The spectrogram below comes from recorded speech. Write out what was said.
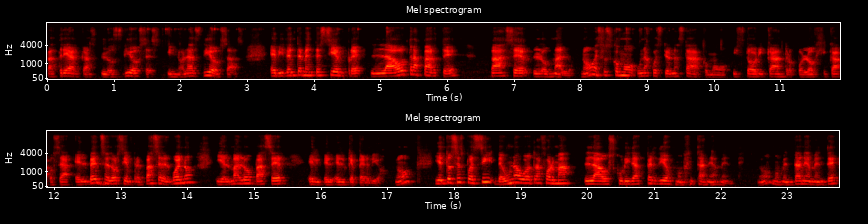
patriarcas, los dioses y no las diosas, evidentemente siempre la otra parte va a ser lo malo, ¿no? Eso es como una cuestión hasta como histórica, antropológica, o sea, el vencedor siempre va a ser el bueno y el malo va a ser el, el, que perdió, ¿no? Y entonces, pues sí, de una u otra forma, la oscuridad perdió momentáneamente, ¿no? Momentáneamente,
